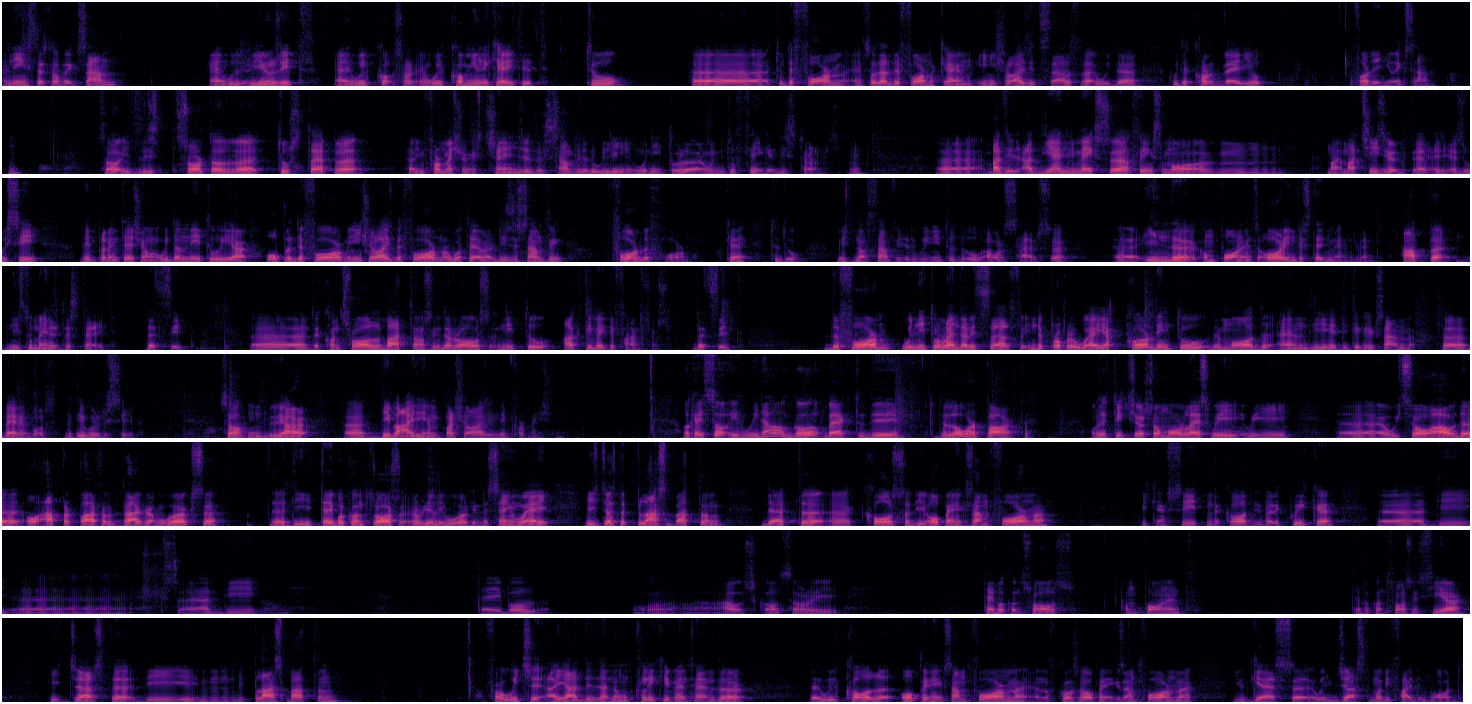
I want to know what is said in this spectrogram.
an instance of exam and will use it and will sorry and will communicate it to uh, to the form and so that the form can initialize itself uh, with the with the correct value for the new exam so it's this sort of uh, two-step information exchange that is something that we, we need to learn, we need to think in these terms. Hmm? Uh, but it, at the end it makes uh, things more um, much easier. As we see the implementation, we don't need to here open the form, initialize the form or whatever. This is something for the form, okay, to do. It's not something that we need to do ourselves uh, uh, in the components or in the state management. App needs to manage the state that's it uh, the control buttons in the rows need to activate the functions that's it the form will need to render itself in the proper way according to the mode and the editing exam uh, variables that it will receive. So in, we are uh, dividing and partializing the information. Okay so if we now go back to the to the lower part of the picture so more or less we we uh, we saw how the upper part of the diagram works. Uh, the, the, table controls really work in the same way. It's just the plus button that uh, uh, calls the open exam form. We can see it in the code it's very quick. Uh, the the table it's called sorry. Table controls component. Table controls is here. It's just uh, the um, the plus button for which I added a non-click event handler that will call open exam form and of course open exam form you guess uh, will just modify the mode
